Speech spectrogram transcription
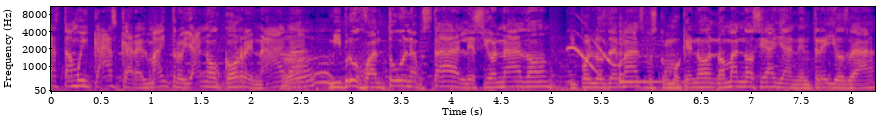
está muy cáscara. El maestro ya no corre nada. Mi brujo Antuna pues, está lesionado. Y por los demás, pues como que no, nomás no se hallan entre ellos, ¿verdad?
